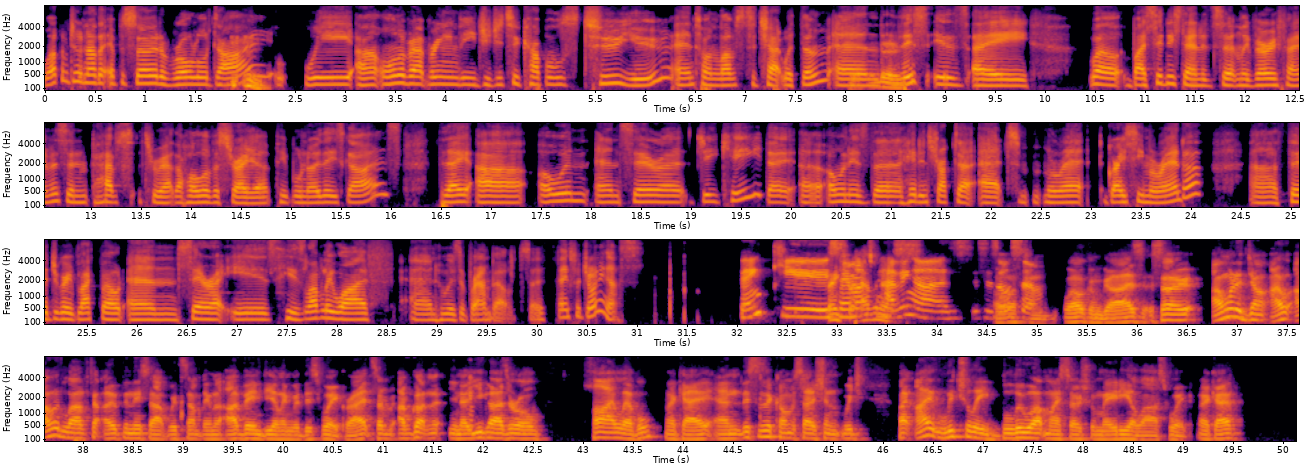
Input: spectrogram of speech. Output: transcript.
Welcome to another episode of Roll or Die. Mm-hmm. we are all about bringing the Jiu-Jitsu couples to you. Anton loves to chat with them, and Yes, this is a well, by Sydney standards, certainly very famous, and perhaps throughout the whole of Australia, people know these guys. They are Owen and Sarah Gee Kee. They, uh, Owen is the head instructor at Gracie Miranda, uh, third degree black belt, and Sarah is his lovely wife and who is a brown belt. So thanks for joining us. Thank you Thanks so for much having for having us. This is awesome. Welcome, guys. So I want to jump. I, I would love to open this up with something that I've been dealing with this week, right? So I've gotten, you know, you guys are all high level, okay? And this is a conversation which, like, I literally blew up my social media last week, okay?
